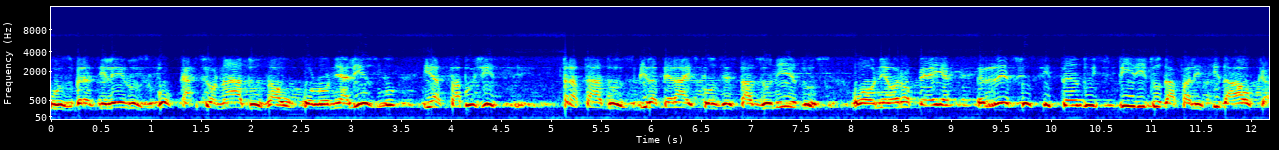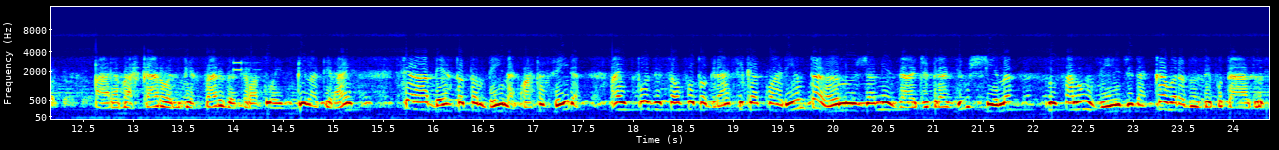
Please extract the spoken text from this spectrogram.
os brasileiros vocacionados ao colonialismo e à sabugice. Tratados bilaterais com os Estados Unidos, ou a União Europeia, ressuscitando o espírito da falecida ALCA. Para marcar o aniversário das relações bilaterais, será aberta também na quarta-feira a exposição fotográfica 40 anos de amizade Brasil-China no Salão Verde da Câmara dos Deputados.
